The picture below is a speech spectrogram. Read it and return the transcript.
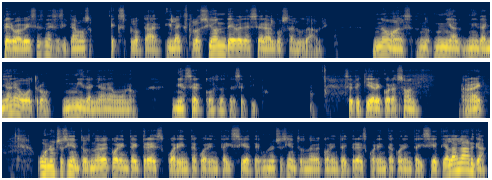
Pero a veces necesitamos explotar y la explosión debe de ser algo saludable. No, ni, dañar a otro, ni dañar a uno, ni hacer cosas de ese tipo. Se te quiere corazón. All right. 1-800-943-4047. 1-800-943-4047. A la larga,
